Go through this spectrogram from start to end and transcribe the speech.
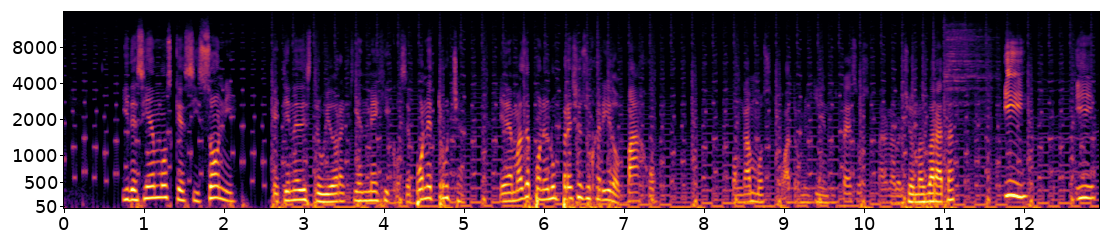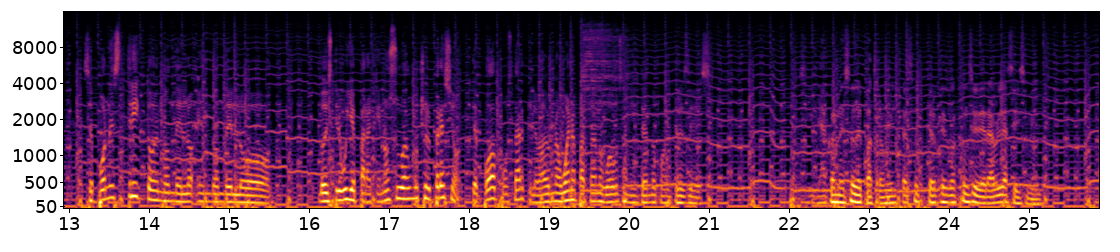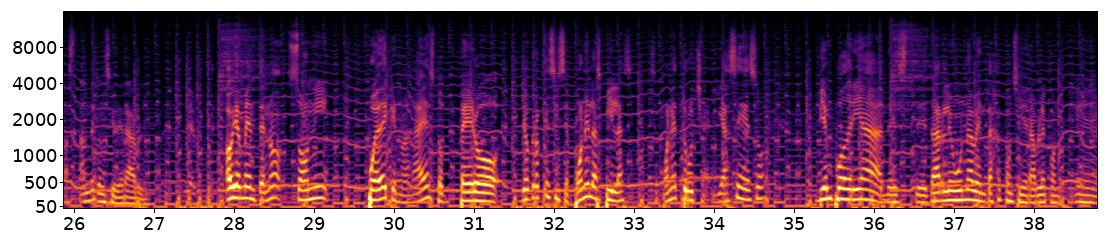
Y decíamos que si Sony, que tiene distribuidor aquí en México, se pone trucha y además de poner un precio sugerido bajo, pongamos 4.500 pesos para la versión más barata, y, y se pone estricto en donde lo, en donde lo, lo distribuye para que no suban mucho el precio, te puedo apostar que le va a dar una buena patada en los huevos a Nintendo con el 3DS. Sí, ya con eso de 4 mil pesos creo que es más considerable a 6 mil. Bastante considerable. Obviamente, ¿no? Sony puede que no haga esto, pero yo creo que si se pone las pilas, se pone trucha y hace eso, bien podría este, darle una ventaja considerable con, eh,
